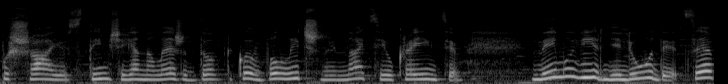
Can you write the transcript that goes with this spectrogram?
пишаюсь тим, що я належу до такої величної нації українців. Неймовірні люди, це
